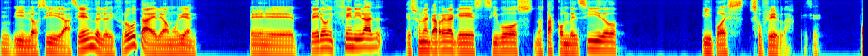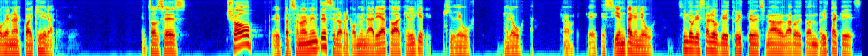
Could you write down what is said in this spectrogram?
Mm. Y lo sigue haciendo y lo disfruta y le va muy bien. Eh, pero en general es una carrera que si vos no estás convencido y podés sufrirla. Sí, porque no es cualquiera. Entonces, yo eh, personalmente se lo recomendaría a todo aquel que, que le gusta, que le gusta, Claro. que, que sienta que le gusta. Siento que es algo que estuviste mencionando a lo largo de toda la entrevista, que es-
